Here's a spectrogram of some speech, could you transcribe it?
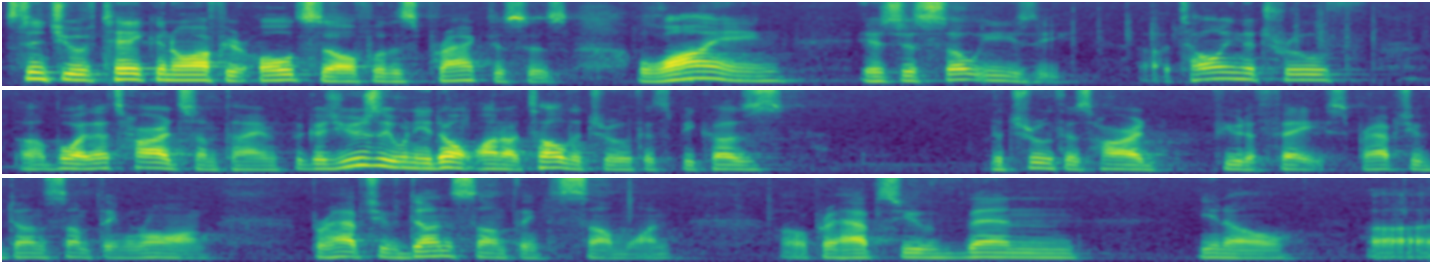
since you have taken off your old self with its practices. Lying is just so easy. Uh, telling the truth, uh, boy, that's hard sometimes because usually when you don't want to tell the truth, it's because the truth is hard for you to face. Perhaps you've done something wrong. Perhaps you've done something to someone. Or perhaps you've been, you know, uh,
